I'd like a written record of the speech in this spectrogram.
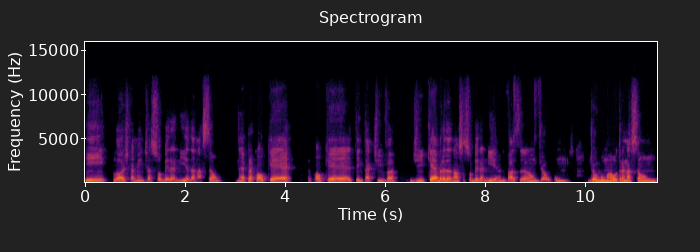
e, logicamente, a soberania da nação né, para qualquer, qualquer tentativa de quebra da nossa soberania, invasão de, algum, de alguma outra nação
